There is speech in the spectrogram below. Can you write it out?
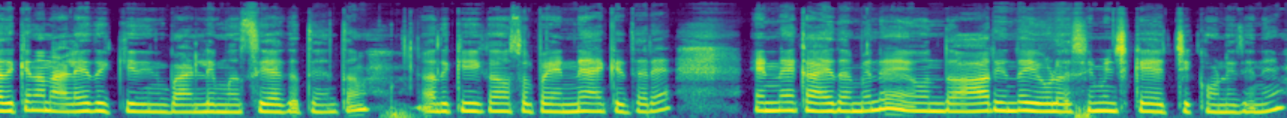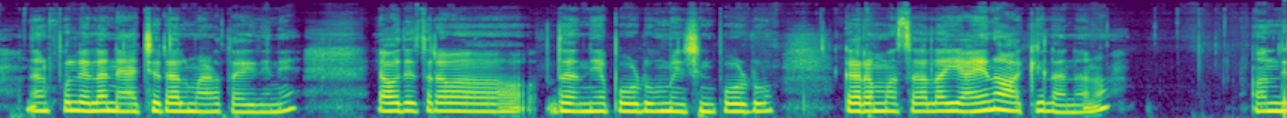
ಅದಕ್ಕೆ ನಾನು ಹಳೇದು ಇಕ್ಕಿದ್ದೀನಿ ಬಾಣಲಿ ಮಸಿ ಆಗುತ್ತೆ ಅಂತ. ಅದಕ್ಕೆ ಈಗ ಸ್ವಲ್ಪ ಎಣ್ಣೆ ಹಾಕಿದ್ದಾರೆ. ಎಣ್ಣೆ ಕಾಯ್ದ ಮೇಲೆ ಒಂದು ಆರರಿಂದ ಏಳು ಹಸಿಮೆಣ್ಸಿಕಾಯಿ ಹೆಚ್ಚಿಕೊಂಡಿದ್ದೀನಿ ನಾನು ಫುಲ್ ಎಲ್ಲ ನ್ಯಾಚುರಲ್ ಮಾಡ್ತಾಯಿದ್ದೀನಿ ಯಾವುದೇ ಥರ ಧನಿಯಾ ಪೌಡ್ರು ಮೆಣ್ಸಿನ ಪೌಡ್ರು, ಗರಂ ಮಸಾಲ, ಏನೂ ಹಾಕಿಲ್ಲ ನಾನು. ಒಂದು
